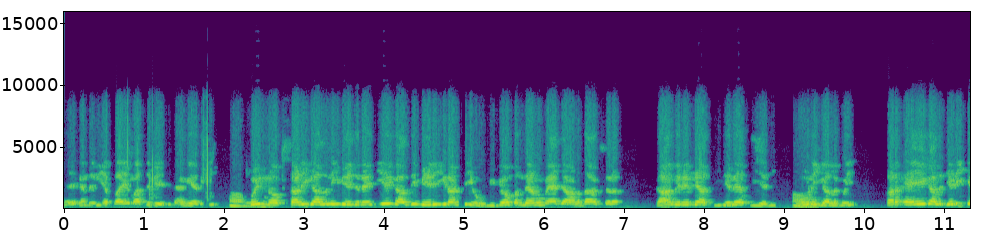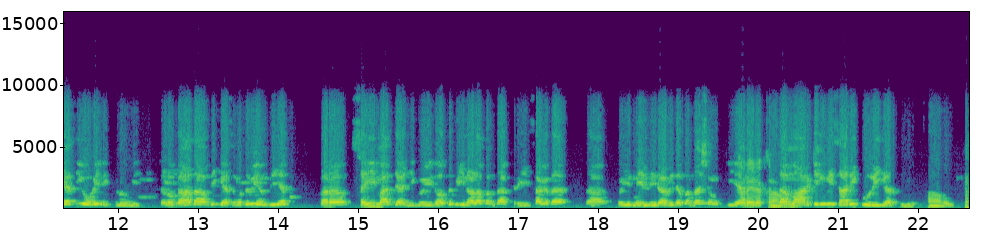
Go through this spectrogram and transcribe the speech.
ਆ। ਇਹ ਕਹਿੰਦੇ ਵੀ ਆਪਾਂ ਇਹ ਮੱਝ ਵੇਚ ਦਾਂਗੇ ਹਾਂ ਬਾਈ। ਕੋਈ ਨੁਕਸ ਵਾਲੀ ਗੱਲ ਨਹੀਂ ਵੇਚ ਰਹੇ ਜੀ ਇਹ ਗੱਲ ਦੀ ਮੇਰੀ ਗਾਰੰਟੀ ਹੋਊਗੀ ਕਿਉਂ ਬੰਦਿਆਂ ਨੂੰ ਮੈਂ ਜਾਣਦਾ ਅਕਸਰ। ਗਾਂ ਮੇਰੇ ਲਿਆਤੀ ਦੇ ਲਿਆਤੀ ਹੈ ਜੀ ਉਹ। ਨਹੀਂ ਗੱਲ ਕੋਈ। ਪਰ ਇਹ ਗੱਲ ਜਿਹੜੀ ਕਹਿਤੀ ਉਹੀ ਨਿਕਲੂਗੀ। ਚਲੋ ਗਾਂ ਤਾਂ ਆਪਦੀ ਕਿਸਮਤ ਵੀ ਹੁੰਦੀ ਹੈ ਪਰ ਸਹੀ ਮੱਝ ਆ ਜੀ ਕੋਈ ਦੁੱਧ ਪੀਣ ਵਾਲਾ ਬੰਦਾ ਖਰੀਦ ਸਕਦਾ ਤਾਂ ਕੋਈ ਨੀਲੀ ਰਾਵੀ ਦਾ ਬੰਦਾ ਸ਼ੌਂਕੀ ਹੈ ਘਰੇ ਰੱਖਣ ਤਾਂ ਮਾਰਕਿੰਗ ਵੀ ਸਾਰੀ ਪੂਰੀ ਕਰਦੀ ਹੈ ਹਾਂ ਬਾਈ।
